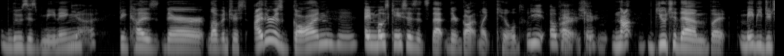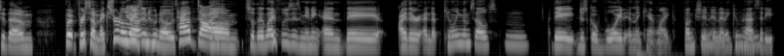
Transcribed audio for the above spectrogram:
loses meaning yeah. because their love interest either is gone. Mm-hmm. In most cases, it's that they're gone, like killed. Yeah, okay, sure. ki- not due to them, but maybe due to them, but for some external Yeah. reason, who knows? Have died. Um, so their life loses meaning, and they either end up killing themselves, Mm. they just go void, and they can't like function in Mhm, any mhm. capacity,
